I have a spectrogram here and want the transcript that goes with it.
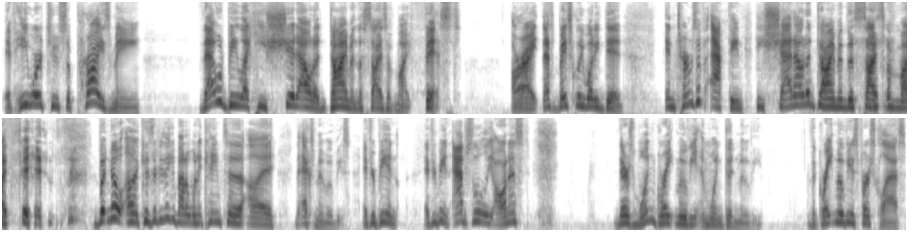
if he were to surprise me, that would be like he shit out a diamond the size of my fist. All right, that's basically what he did. In terms of acting, he shat out a diamond the size of my fist. But no, because if you think about it, when it came to uh, the X Men movies, if you're being if you're being absolutely honest, there's one great movie and one good movie. The great movie is First Class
